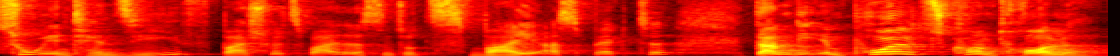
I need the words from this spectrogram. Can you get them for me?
zu intensiv beispielsweise. Das sind so zwei Aspekte. Dann die Impulskontrolle.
